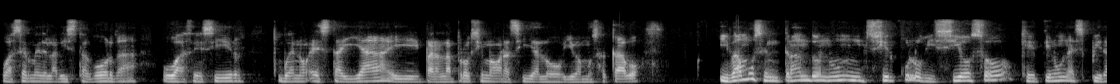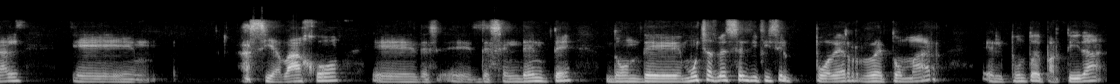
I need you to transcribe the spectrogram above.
o hacerme de la vista gorda o a decir, bueno, está ya y para la próxima hora sí ya lo llevamos a cabo. Y vamos entrando en un círculo vicioso que tiene una espiral eh, hacia abajo, eh, eh, descendente, donde muchas veces es difícil poder retomar el punto de partida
